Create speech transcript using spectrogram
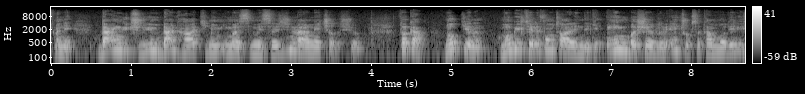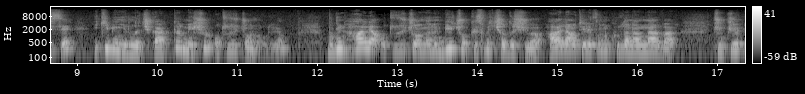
hani ben güçlüyüm, ben hakimim mesajını vermeye çalışıyor. Fakat Nokia'nın mobil telefon tarihindeki en başarılı ve en çok satan modeli ise 2000 yılında çıkarttığı meşhur 3310 oluyor. Bugün hala 3310'ların birçok kısmı çalışıyor. Hala o telefonu kullananlar var. Çünkü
